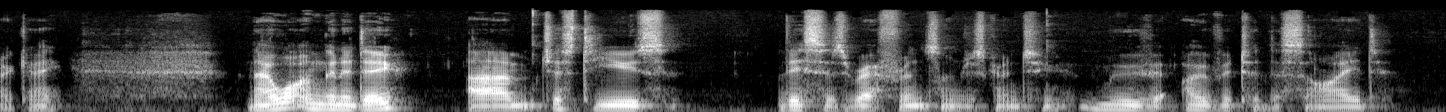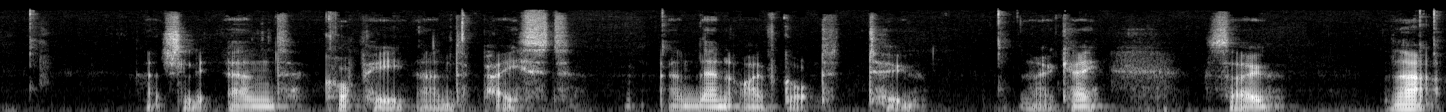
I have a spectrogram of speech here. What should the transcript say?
okay. Now what I'm going to do, um, just to use this as reference, I'm just going to move it over to the side actually and copy and paste. And then I've got two okay? So that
